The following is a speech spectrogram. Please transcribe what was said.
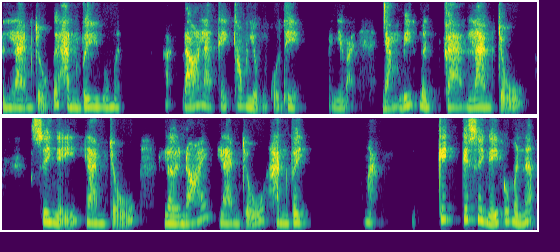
mình làm chủ cái hành vi của mình đó là cái công dụng của thiền. Như vậy nhận biết mình và làm chủ suy nghĩ làm chủ lời nói làm chủ hành vi. Cái cái suy nghĩ của mình á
